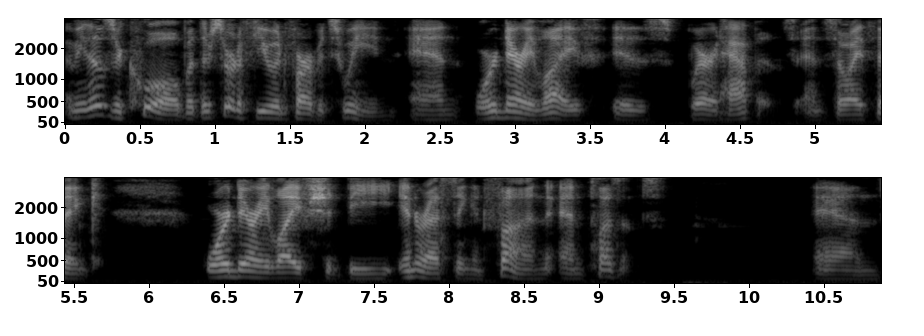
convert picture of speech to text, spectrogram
I mean, those are cool, but they're sort of few and far between. And ordinary life is where it happens. And so I think ordinary life should be interesting and fun and pleasant. And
